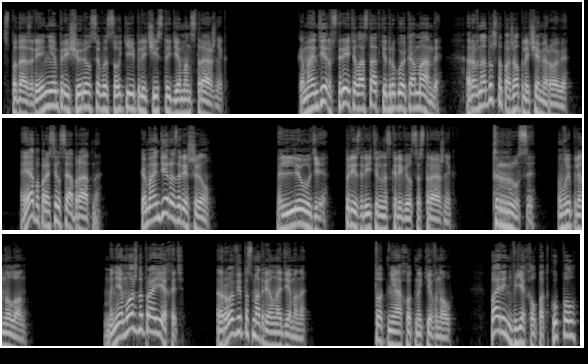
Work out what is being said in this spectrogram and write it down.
С подозрением прищурился высокий и плечистый демон-стражник. Командир встретил остатки другой команды. Равнодушно пожал плечами Рови. Я попросился обратно. Командир разрешил. «Люди!» — презрительно скривился стражник. «Трусы!» — выплюнул он. «Мне можно проехать?» Рови посмотрел на демона. Тот неохотно кивнул. Парень въехал под купол,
